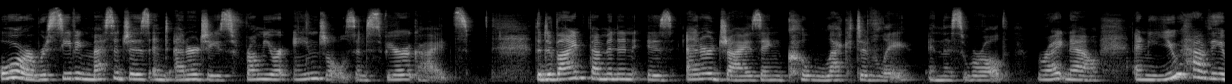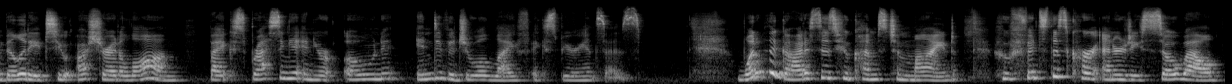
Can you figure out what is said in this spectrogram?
or receiving messages and energies from your angels and spirit guides. The divine feminine is energizing collectively in this world right now, and you have the ability to usher it along by expressing it in your own individual life experiences. One of the goddesses who comes to mind who fits this current energy so well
